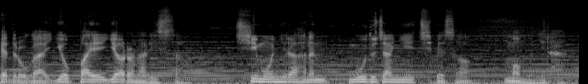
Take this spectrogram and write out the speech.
베드로가 요빠에 여러 날 있어 시몬이라 하는 무두장이의 집에서 머무니라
